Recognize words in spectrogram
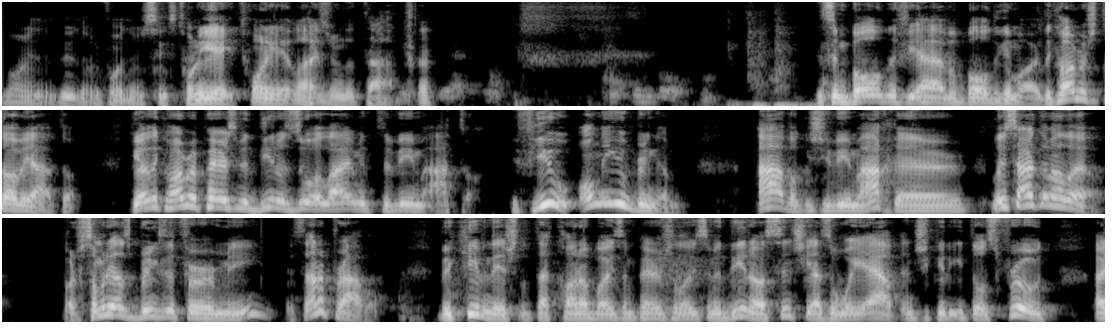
20, 22, 24, 26, 28. 28 lines from the top. it's in bold if you have a bold Gemara. The Karma Shataviata. You have the Karma pairs Medina Zu Alayim Tavim Ato. If you, only you bring them. But But if somebody else brings it for me, it's not a problem. Since she has a way out and she could eat those fruit. So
